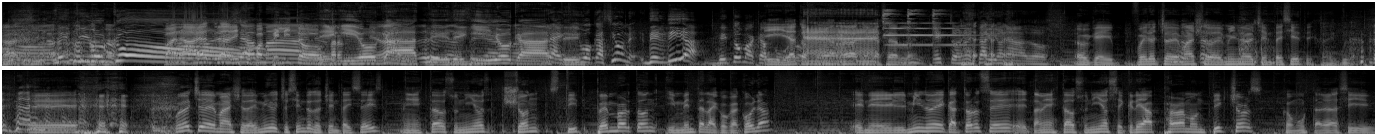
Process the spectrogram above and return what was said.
Ah, ¡Se equivocó! Para, el otro día dijo papelito. Te equivocaste, te No La equivocaste. equivocación del día de Toma Capurro. Y datos de verdad tenía que hacerlo. Esto no está guionado. Ok, fue el 8 de mayo de 1987, hija de puta. Eh, fue el 8 de mayo de 1886 en Estados Unidos, John Steed Pemberton inventa la Coca-Cola. En el 1914, eh, también en Estados Unidos, se crea Paramount Pictures. Como me gusta hablar así.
